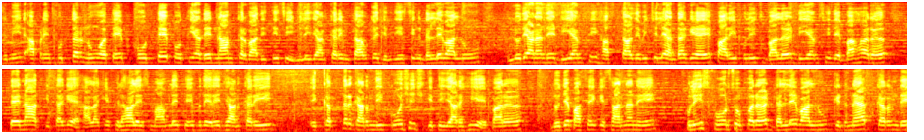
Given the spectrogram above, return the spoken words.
ਜ਼ਮੀਨ ਆਪਣੇ ਪੁੱਤਰ ਨੂੰ ਅਤੇ ਪੋਤੇ ਪੋਤੀਆਂ ਦੇ ਨਾਮ ਕਰਵਾ ਦਿੱਤੀ ਸੀ। ਮਿਲੀ ਜਾਣਕਾਰੀ ਮੁਤਾਬਕ ਜਗਜੀਤ ਸਿੰਘ ਡੱਲੇਵਾਲ ਨੂੰ ਲੁਧਿਆਣਾ ਦੇ ਡੀਐਮਸੀ ਹਸਪਤਾਲ ਦੇ ਵਿੱਚ ਲਿਆਂਦਾ ਗਿਆ ਹੈ। ਭਾਰੀ ਪੁਲਿਸ ਬਲ ਡੀਐਮਸੀ ਦੇ ਬਾਹਰ ਤਾਇਨਾਤ ਕੀਤਾ ਗਿਆ ਹੈ। ਹਾਲਾਂਕਿ ਫਿਲਹਾਲ ਇਸ ਮਾਮਲੇ ਤੇ ਵਧੇਰੇ ਜਾਣਕਾਰੀ ਇਕੱਤਰ ਕਰਨ ਦੀ ਕੋਸ਼ਿਸ਼ ਕੀਤੀ ਜਾ ਰਹੀ ਹੈ, ਪਰ ਦੂਜੇ ਪਾਸੇ ਕਿਸਾਨਾਂ ਨੇ ਪੁਲਿਸ ਫੋਰਸ ਉੱਪਰ ਡੱਲੇਵਾਲ ਨੂੰ ਕਿਡਨੈਪ ਕਰਨ ਦੇ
